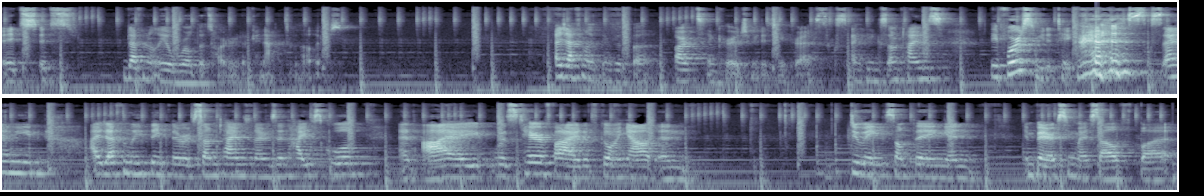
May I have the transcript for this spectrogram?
it's it's definitely a world that's harder to connect with others. I definitely think that the arts encourage me to take risks. I think sometimes they forced me to take risks. I mean, I definitely think there were some times when I was in high school and I was terrified of going out and doing something and embarrassing myself, but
